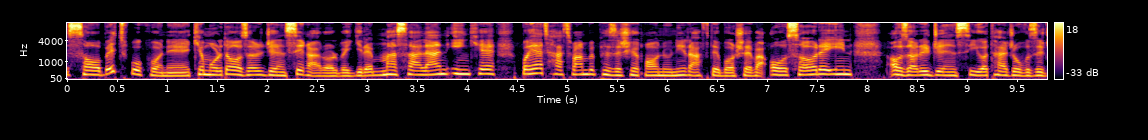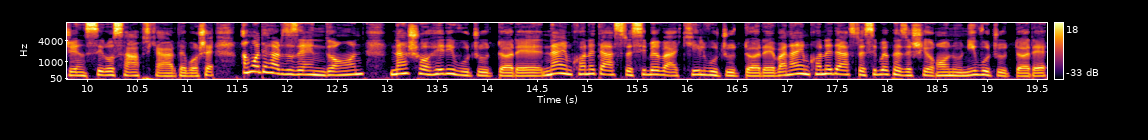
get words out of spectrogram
ثابت بکنه که مورد آزار جنسی قرار بگیره. مثلا اینکه باید حتما به پزشکی قانونی رفته باشه و آثار این آزار جنسی یا تجاوز جنسی رو ثبت کرده باشه. اما در زندان نه شاهدی وجود داره نه امکان دسترسی به وکیل وجود داره و نه امکان دسترسی به پزشکی قانونی وجود داره.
